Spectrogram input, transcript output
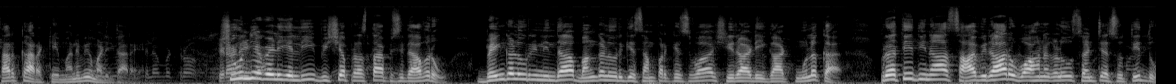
ಸರ್ಕಾರಕ್ಕೆ ಮನವಿ ಮಾಡಿದ್ದಾರೆ. ಶೂನ್ಯ ವೇಳೆಯಲ್ಲಿ ವಿಷಯ ಪ್ರಸ್ತಾಪಿಸಿದ ಅವರು ಬೆಂಗಳೂರಿನಿಂದ ಮಂಗಳೂರಿಗೆ ಸಂಪರ್ಕಿಸುವ ಶಿರಾಡಿ ಘಾಟ್ ಮೂಲಕ ಪ್ರತಿದಿನ ಸಾವಿರಾರು ವಾಹನಗಳು ಸಂಚರಿಸುತ್ತಿದ್ದು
